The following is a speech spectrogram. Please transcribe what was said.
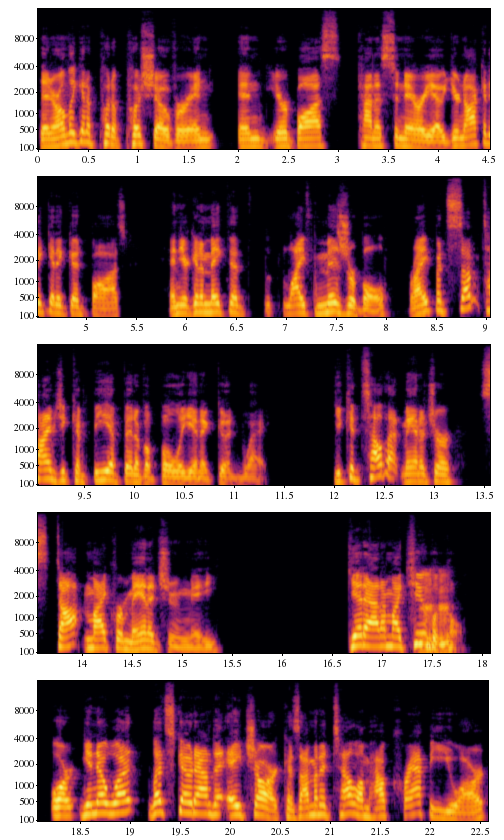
that are only going to put a pushover in, in your boss kind of scenario, you're not going to get a good boss and you're going to make the life miserable right? But sometimes you can be a bit of a bully in a good way. You can tell that manager, stop micromanaging me, get out of my mm-hmm. cubicle. Mm-hmm. Or, you know what? Let's go down to HR because I'm going to tell them how crappy you are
